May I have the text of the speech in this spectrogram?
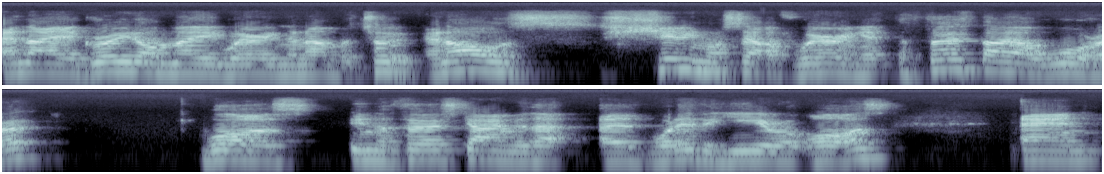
and they agreed on me wearing the number two. And I was shitting myself wearing it. The first day I wore it was in the first game of that, uh, whatever year it was. And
